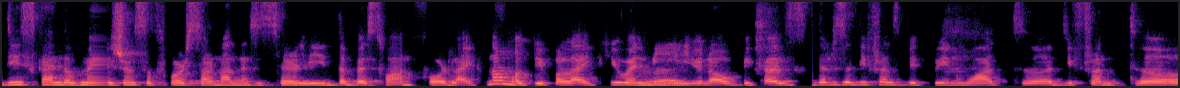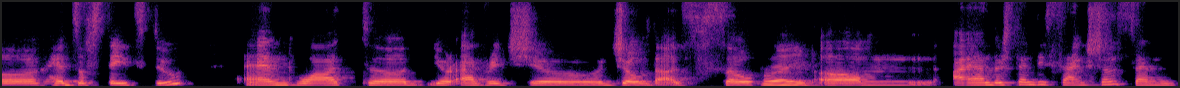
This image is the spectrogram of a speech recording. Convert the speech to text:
these kind of measures, of course, are not necessarily the best one for like normal people like you and right. me, you know, because there's a difference between what uh, different uh, heads of states do and what uh, your average uh, Joe does. So, right. um, I understand these sanctions, and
